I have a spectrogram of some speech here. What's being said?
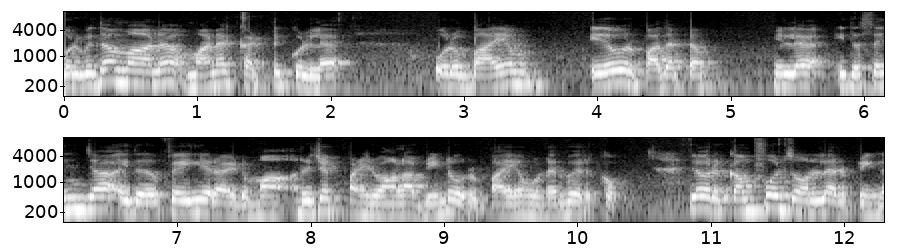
ஒரு விதமான மனக்கட்டுக்குள்ள ஒரு பயம் ஏதோ ஒரு பதட்டம் இல்லை இதை செஞ்சால் இது ஃபெயிலியர் ஆகிடுமா ரிஜெக்ட் பண்ணிடுவாங்களா அப்படின்ற ஒரு பய உணர்வு இருக்கும். இல்லை ஒரு கம்ஃபர்ட் ஜோனில் இருப்பீங்க.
